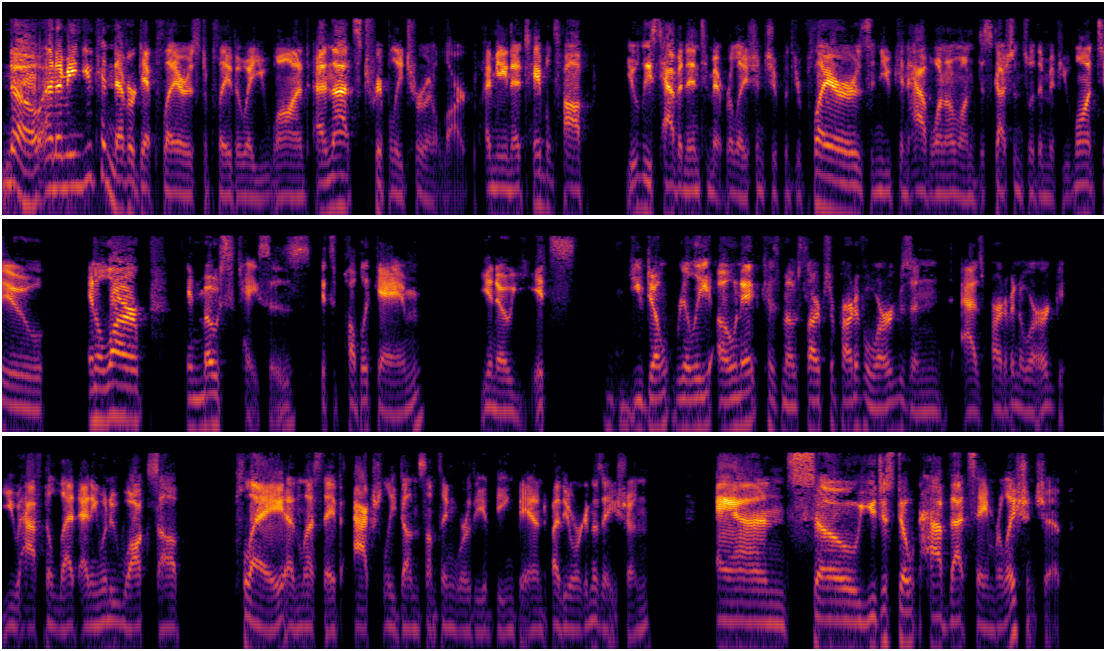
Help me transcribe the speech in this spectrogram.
No, and I mean, you can never get players to play the way you want, and that's triply true in a LARP. I mean, at tabletop, you at least have an intimate relationship with your players, and you can have one-on-one discussions with them if you want to. In a LARP, in most cases, it's a public game. You know, it's you don't really own it because most LARPs are part of orgs, and as part of an org, you have to let anyone who walks up play unless they've actually done something worthy of being banned by the organization. And so you just don't have that same relationship.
